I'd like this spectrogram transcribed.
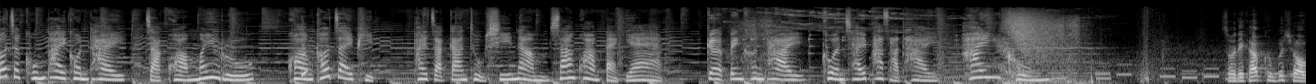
ก็จะคุ้มภัยคนไทยจากความไม่รู้ ความเข้าใจผิดภัยจากการถูกชี้นำสร้างความแตกแยก เกิดเป็นคนไทยควรใช้ภาษาไทยให้คุ้ม สวัสดีครับคุณผู้ชม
